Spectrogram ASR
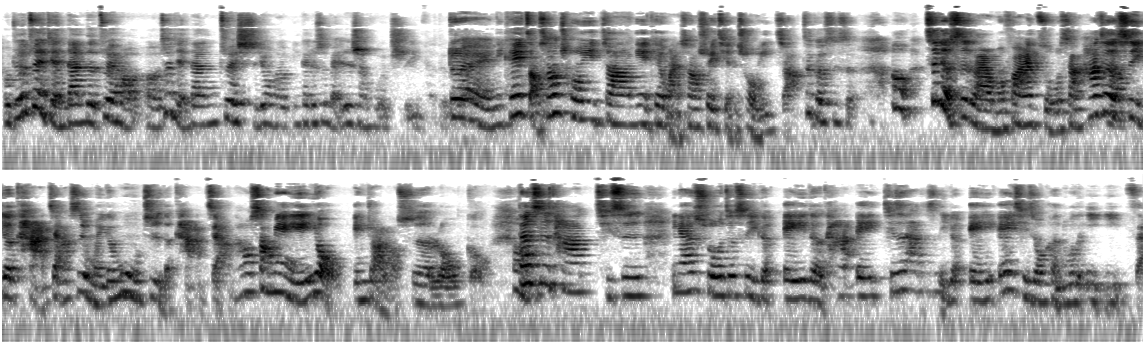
我觉得最简单的、最好呃最简单、最实用的，应该就是每日生活指引了，对不对？对，你可以早上抽一张，你也可以晚上睡前抽一张。这个是什么？哦，这个是来我们放在桌上，它这个是一个卡架，是我们一个木质的卡架，然后上面也有 Angela 老师的 logo，、嗯但是它其实应该说这是一个 A 的，它 A 其实它是一个 A，A 其实有很多的意义在，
